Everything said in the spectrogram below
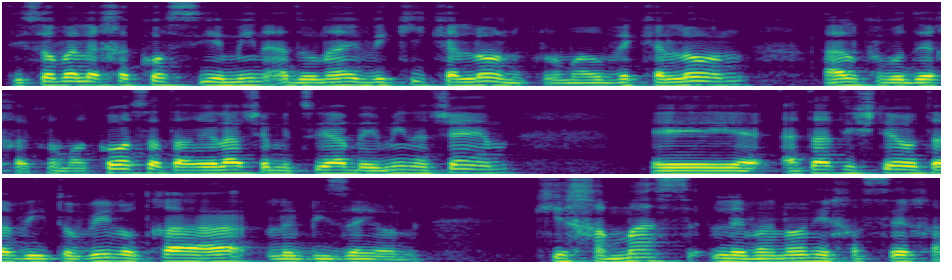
תסוב עליך כוס ימין אדוני וכי קלון, כלומר וקלון על כבודך. כלומר, כוס התרעלה שמצויה בימין השם, אה, אתה תשתה אותה והיא תוביל אותך לביזיון. כי חמס לבנון יחסיך,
